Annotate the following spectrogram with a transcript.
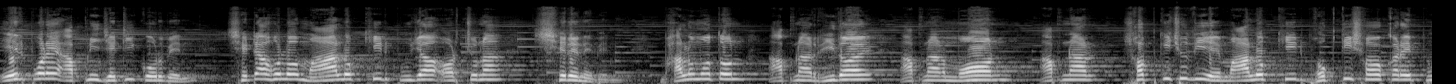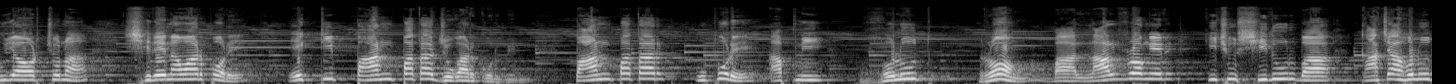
এরপরে আপনি যেটি করবেন, সেটা হলো মা লক্ষ্মীর পূজা অর্চনা সেরে নেবেন। ভালো মতন আপনার হৃদয়, আপনার মন, আপনার সব কিছু দিয়ে মা লক্ষ্মীর ভক্তি সহকারে পূজা অর্চনা সেরে নেওয়ার পরে একটি পান পাতা জোগাড় করবেন। পান পাতার উপরে আপনি হলুদ রং বা লাল রঙের কিছু সিঁদুর বা কাঁচা হলুদ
